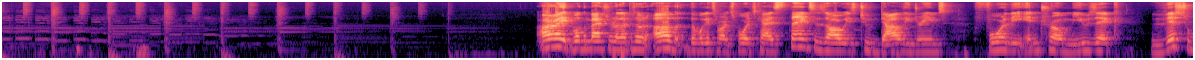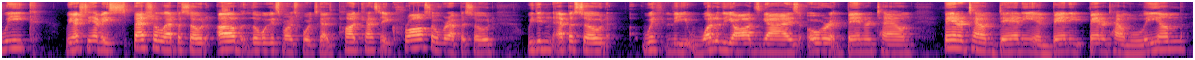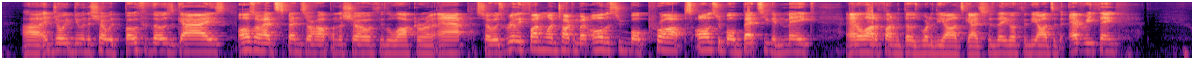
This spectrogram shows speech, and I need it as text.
All right, welcome back to another episode of the Wicked Smart Sports Guys. Thanks as always to Dolly Dreams for the intro music. This week, we actually have a special episode of the Wicked Smart Sports Guys podcast, a crossover episode. We did an episode with the What Are the Odds guys over at Bannertown. Bannertown Danny and Banny, Bannertown Liam. Uh, enjoyed doing the show with both of those guys. Also had Spencer hop on the show through the Locker Room app. So it was really fun one talking about all the Super Bowl props, all the Super Bowl bets you can make, and a lot of fun with those What Are the Odds guys because they go through the odds of everything.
